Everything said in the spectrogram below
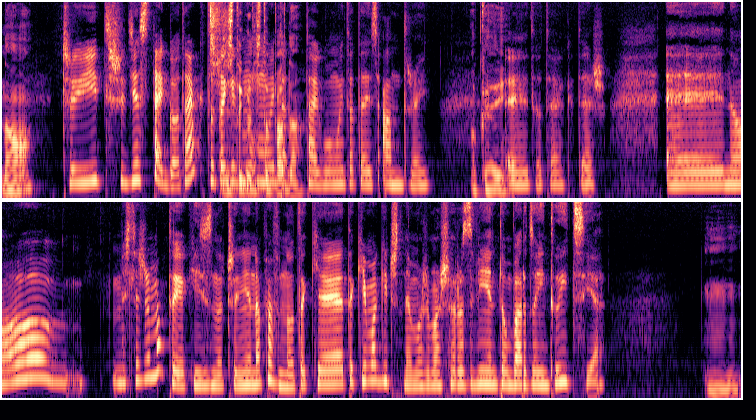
No, czyli 30, tak? To tak 30 jak mój- mój listopada. ta, Tak, bo mój tata jest Andrzej. Okej. Y, to tak też. Y, no, myślę, że ma to jakieś znaczenie, na pewno. Takie, takie magiczne. Może masz rozwiniętą bardzo intuicję, Mm,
